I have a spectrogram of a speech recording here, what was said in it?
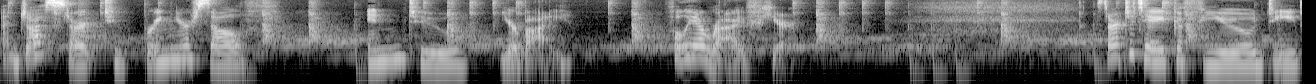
and just start to bring yourself into your body fully arrive here. Start to take a few deep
